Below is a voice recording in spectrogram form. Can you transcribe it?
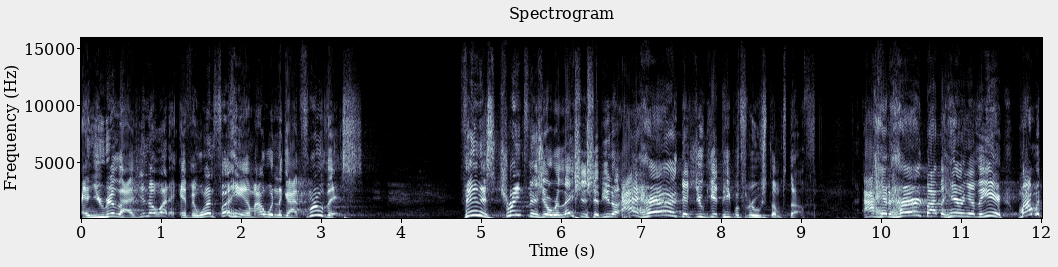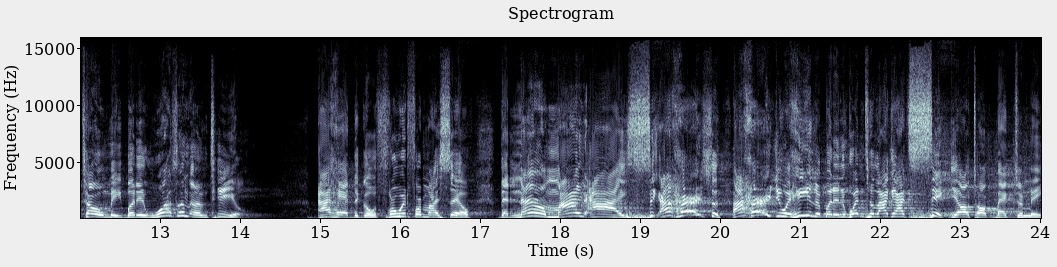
and you realize, you know what? If it wasn't for Him, I wouldn't have got through this. Then it strengthens your relationship. You know, I heard that you get people through some stuff. I had heard by the hearing of the ear. Mama told me, but it wasn't until I had to go through it for myself that now mine eyes see. I heard, some, I heard you a healer, but it wasn't until I got sick. Y'all talk back to me.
